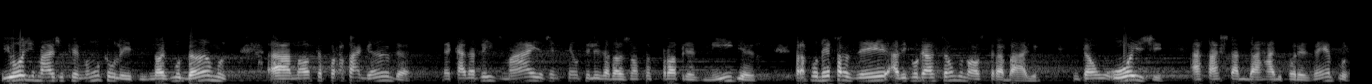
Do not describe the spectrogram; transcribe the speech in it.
E hoje, mais do que nunca, Ulisses, nós mudamos a nossa propaganda é, cada vez mais a gente tem utilizado as nossas próprias mídias para poder fazer a divulgação do nosso trabalho. Então, hoje, afastado da rádio, por exemplo,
